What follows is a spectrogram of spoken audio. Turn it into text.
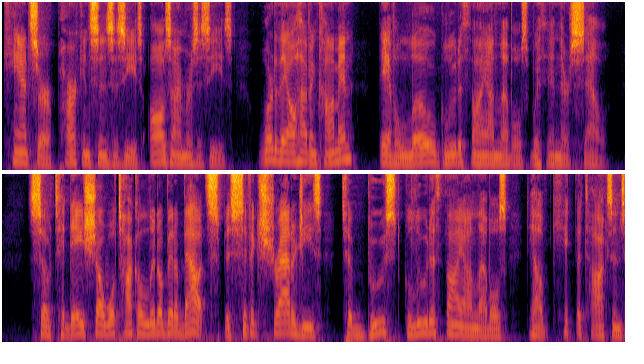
cancer, Parkinson's disease, Alzheimer's disease. What do they all have in common? They have low glutathione levels within their cell. So, today's show, we'll talk a little bit about specific strategies to boost glutathione levels to help kick the toxins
